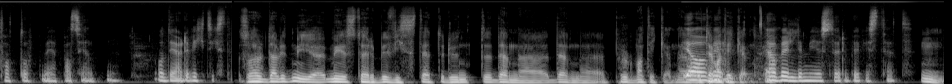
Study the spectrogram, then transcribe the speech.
tatt opp med pasienten. Og det er det viktigste. Så det har blitt mye, mye større bevissthet rundt denne, denne problematikken ja, og tematikken? Ja. ja. veldig mye større bevissthet. Mm.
